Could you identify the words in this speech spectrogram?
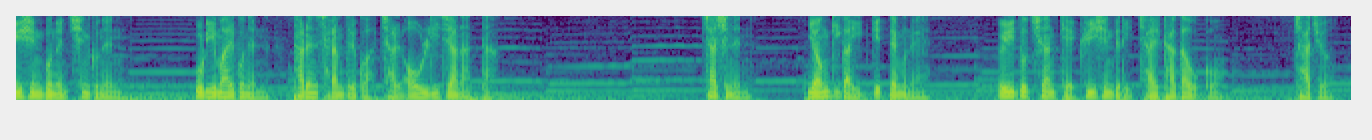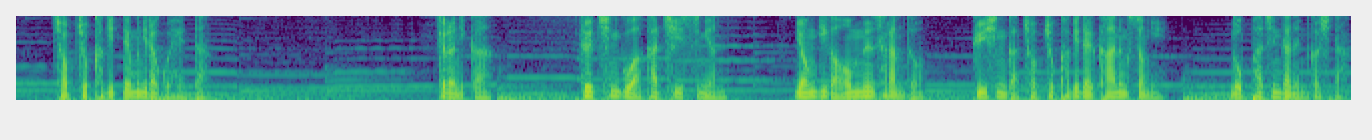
귀신 보는 친구는 우리 말고는 다른 사람들과 잘 어울리지 않았다. 자신은 연기가 있기 때문에 의도치 않게 귀신들이 잘 다가오고 자주 접촉하기 때문이라고 했다. 그러니까 그 친구와 같이 있으면 연기가 없는 사람도 귀신과 접촉하게 될 가능성이 높아진다는 것이다.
